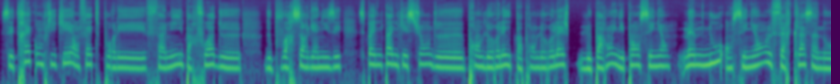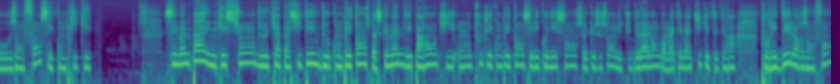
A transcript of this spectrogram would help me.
c'est très compliqué en fait pour les familles parfois de, de pouvoir s'organiser. C'est pas une, pas une question de prendre le relais ou de pas prendre le relais. Le parent, il n'est pas enseignant. Même nous, enseignants, le faire classe à nos enfants, c'est compliqué c'est même pas une question de capacité ou de compétence, parce que même des parents qui ont toutes les compétences et les connaissances, que ce soit en études de la langue, en mathématiques, etc., pour aider leurs enfants,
